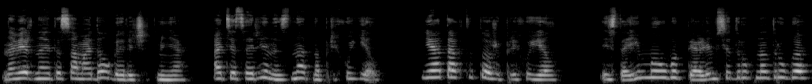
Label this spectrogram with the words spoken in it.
Наверное, это самая долгая речь от меня. Отец Арины знатно прихуел. Я так-то тоже прихуел. И стоим мы оба, пялимся друг на друга.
